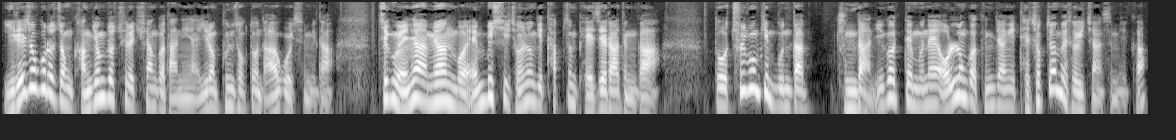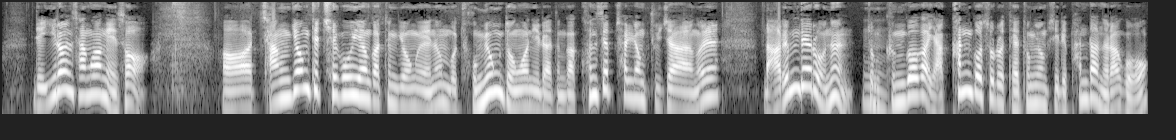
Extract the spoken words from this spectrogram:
이례적으로 좀 강경 조치를 취한 것 아니냐 이런 분석도 나오고 있습니다. 지금 왜냐하면 뭐 MBC 전용기 탑승 배제라든가 또 출근길 문답 중단 이것 때문에 언론과 굉장히 대척점에 서 있지 않습니까? 이제 이런 상황에서 어, 장경태 최고위원 같은 경우에는 뭐 조명 동원이라든가 컨셉 촬영 주장을 나름대로는 좀 음. 근거가 약한 것으로 대통령실이 판단을 하고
